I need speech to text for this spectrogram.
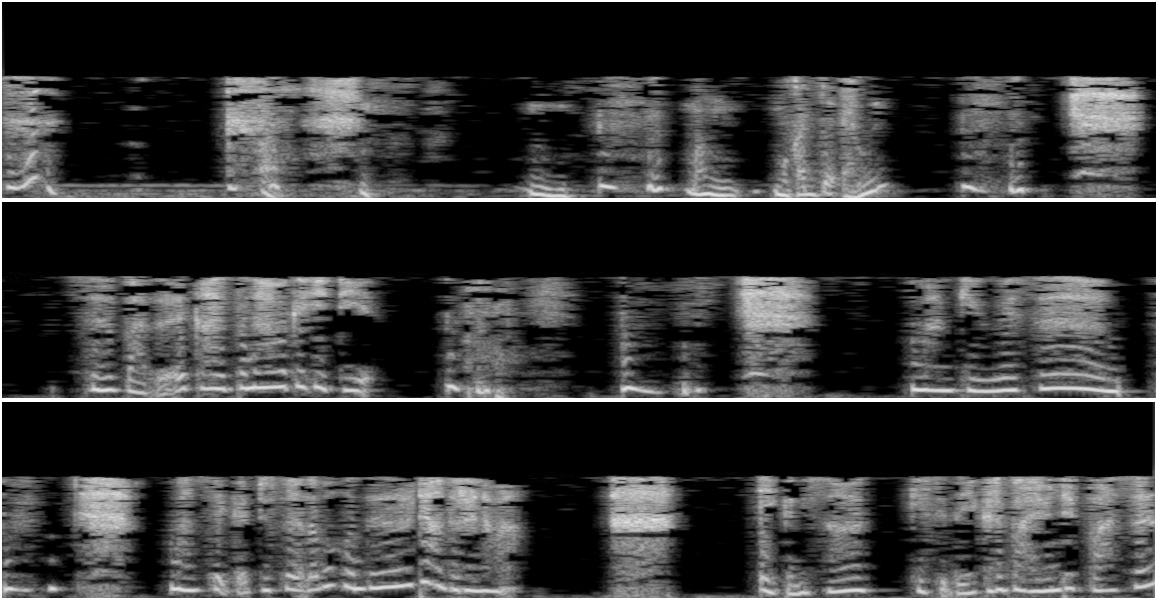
සර් මම මොකද්ද ඇහුවේ? සර් බර කල්පනාවක හිටියේ. මං කිව්වේ සර් මං සෙක්‍රටරි සර්ව හොඳට අඳුරනවා. ඒක නිසා කිසි දෙයකට බය වෙන්න එපා සර්.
